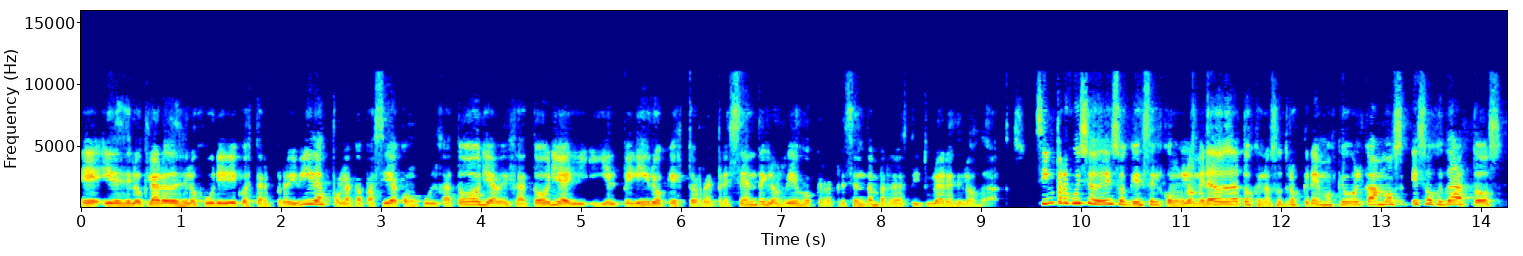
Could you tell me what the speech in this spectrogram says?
eh, y desde lo claro, desde lo jurídico, estar prohibidas por la capacidad conculcatoria, vejatoria y, el peligro que esto representa y los riesgos que representan para los titulares de los datos. Sin perjuicio de eso, que es el conglomerado de datos que nosotros creemos que volcamos, esos datos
